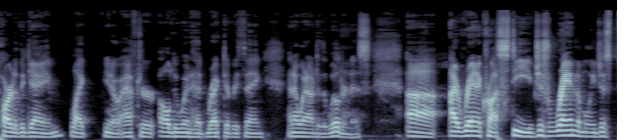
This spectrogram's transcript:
part of the game, like you know after Alduin had wrecked everything, and I went out to the wilderness. Uh, I ran across Steve just randomly, just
